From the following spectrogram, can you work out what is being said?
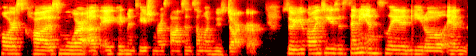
course, cause more of a pigmentation response in someone who's darker. So you're going to use a semi insulated needle in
